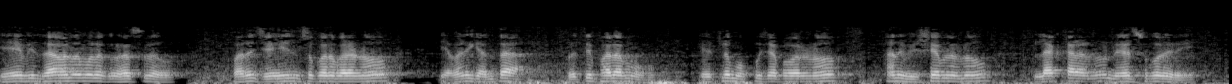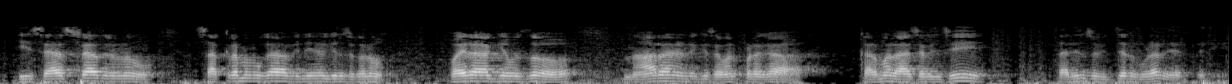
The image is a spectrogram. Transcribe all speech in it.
ఏ విధానమున గృహస్థులు పని చేయించుకొనవలనో ఎవరికి ఎంత ప్రతిఫలము ఎట్లు ముప్పు చెప్పవలనో అని విషయములను లెక్కలను నేర్చుకునేది. ఈ శాస్త్రాదులను సక్రమముగా వినియోగించుకును. వైరాగ్యముతో నారాయణుడికి సమర్పణగా కర్మలు ఆచరించి తరించు విద్యను కూడా నేర్పింది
